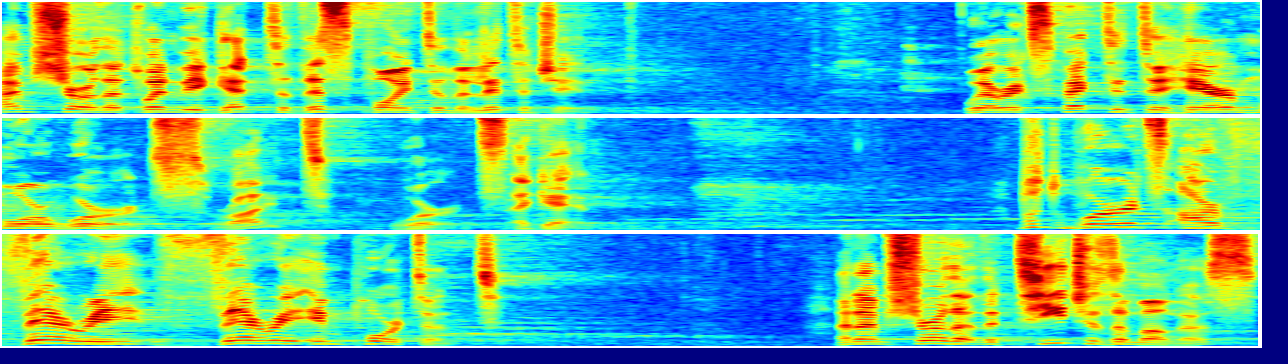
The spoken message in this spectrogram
I'm sure that when we get to this point in the liturgy, we're expecting to hear more words, right? Words again. But words are very, very important. And I'm sure that the teachers among us,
